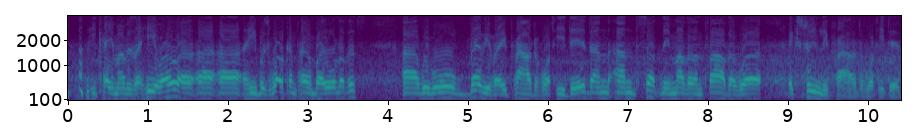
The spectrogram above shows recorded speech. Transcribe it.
he came home as a hero. Uh, uh, uh, he was welcomed home by all of us. Uh, we were all very, very proud of what he did, and, and certainly mother and father were extremely proud of what he did.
